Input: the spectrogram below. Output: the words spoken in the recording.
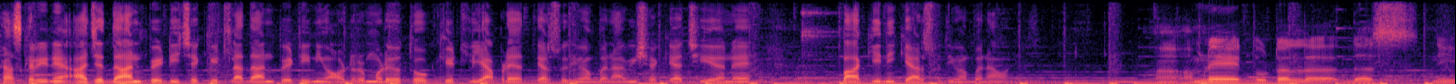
ખાસ કરીને આ જે દાનપેટી છે કેટલા દાનપેટીની ઓર્ડર મળ્યો તો કેટલી આપણે અત્યાર સુધીમાં બનાવી શક્યા છીએ અને બાકીની ક્યાર સુધીમાં બનાવવાની? અમને ટોટલ દસની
